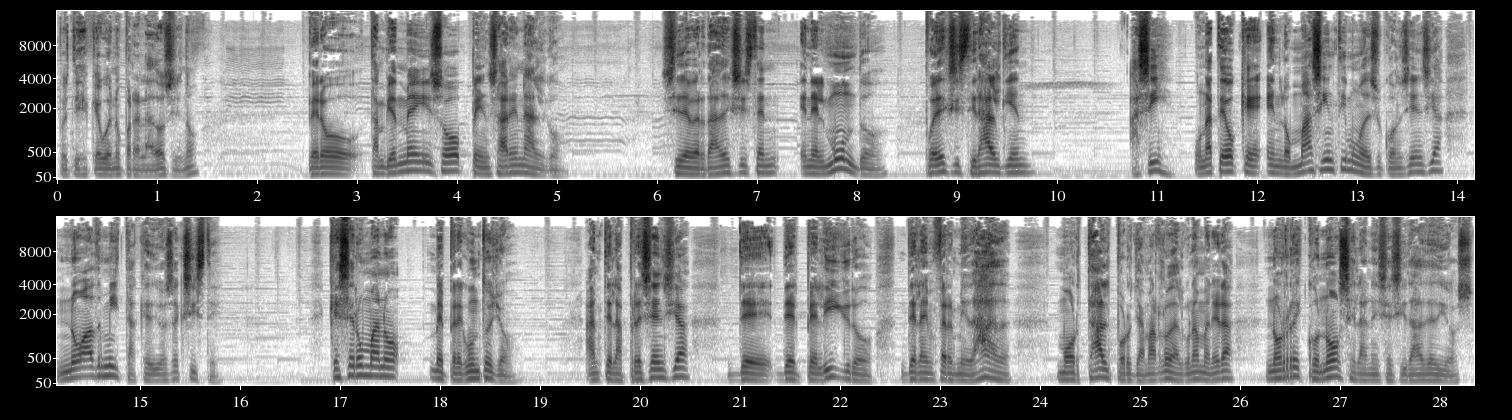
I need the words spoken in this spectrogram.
pues dije que bueno para la dosis, ¿no? Pero también me hizo pensar en algo. Si de verdad existen en el mundo, puede existir alguien así, un ateo que en lo más íntimo de su conciencia no admita que Dios existe. ¿Qué ser humano, me pregunto yo, ante la presencia de, del peligro, de la enfermedad mortal, por llamarlo de alguna manera, no reconoce la necesidad de Dios.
